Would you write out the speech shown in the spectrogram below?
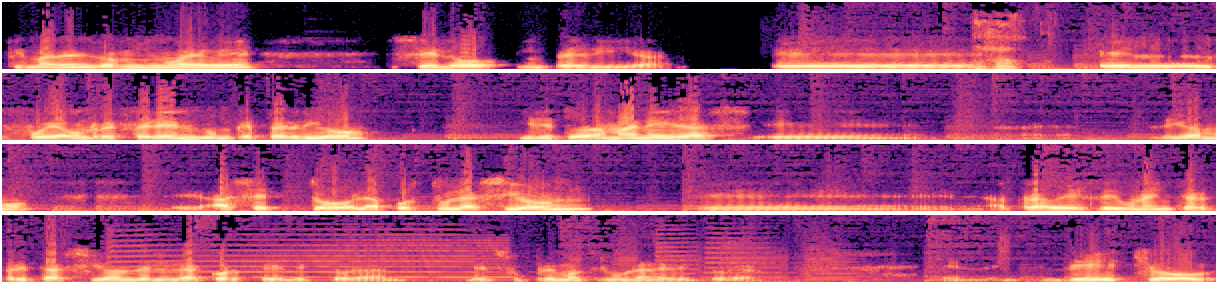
firmar en el 2009 se lo impedía. Eh, él fue a un referéndum que perdió y de todas maneras, eh, digamos, eh, aceptó la postulación a través de una interpretación de la Corte Electoral, del Supremo Tribunal Electoral. De hecho,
